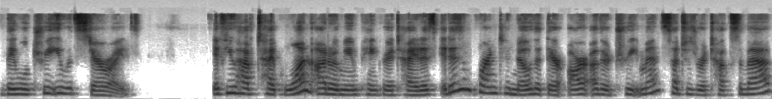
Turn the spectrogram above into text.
they will treat you with steroids. If you have type 1 autoimmune pancreatitis, it is important to know that there are other treatments, such as rituximab,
